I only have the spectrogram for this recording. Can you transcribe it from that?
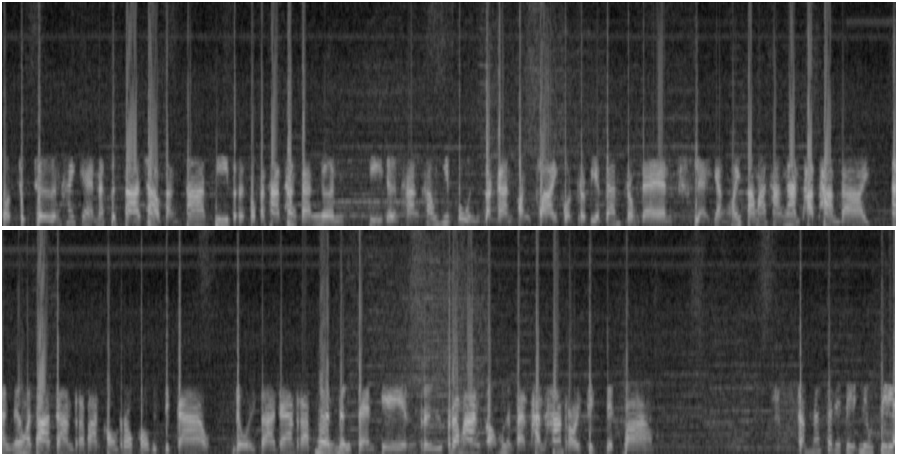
สดฉุกเฉิน ให้แก่นักศึกษาชาวต่างชาติที่ประสบปัญหาทางการเงิน ที่เดินทางเข้าญี่ปุ่น จากการผ่อนคลายกฎระเบียบด้านพรมแดน และยังไม่สามารถหางานพาร์ทไทม์ได้ อันเนื่องมาจากการระบาดของโรคโควิด -19 โดยจะได้รับเงิน 1 0 0 0 0แสนเยนหรือประมาณ 28,517 บาทสำนักสถิตินิวซีแล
